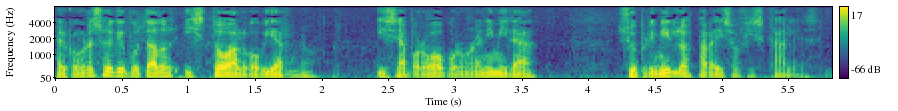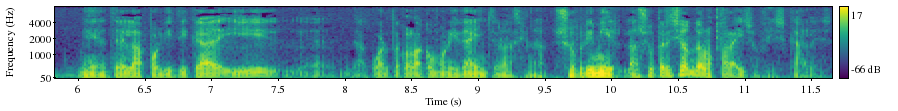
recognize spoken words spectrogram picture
el Congreso de Diputados instó al Gobierno y se aprobó por unanimidad suprimir los paraísos fiscales mediante la política y eh, de acuerdo con la comunidad internacional. Suprimir la supresión de los paraísos fiscales.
